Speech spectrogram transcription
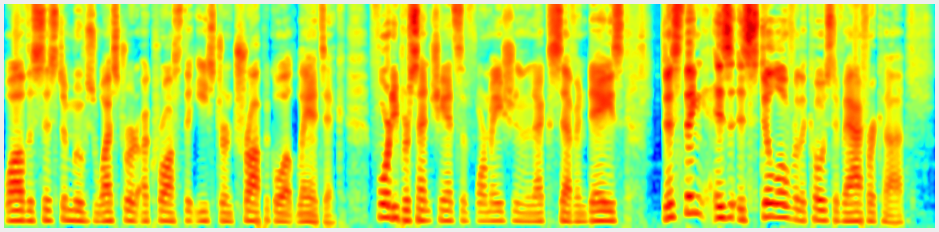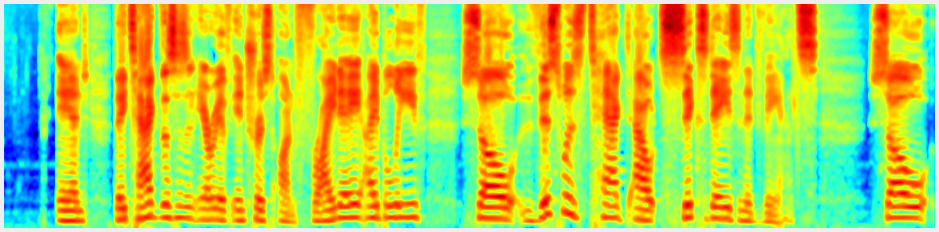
while the system moves westward across the eastern tropical Atlantic. 40% chance of formation in the next seven days. This thing is, is still over the coast of Africa, and they tagged this as an area of interest on Friday, I believe. So this was tagged out six days in advance. So,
